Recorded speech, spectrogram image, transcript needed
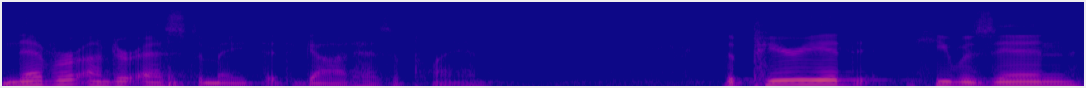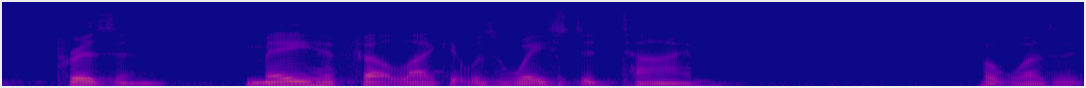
Never underestimate that God has a plan. The period he was in prison may have felt like it was wasted time, but was it?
